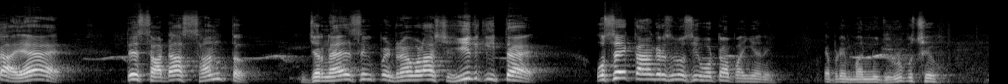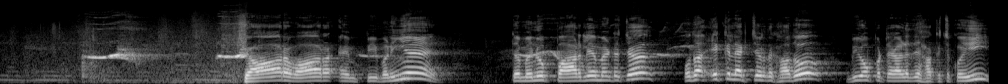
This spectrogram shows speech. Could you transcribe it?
ਢਾਇਆ ਹੈ ਤੇ ਸਾਡਾ ਸੰਤ ਜਰਨੈਲ ਸਿੰਘ ਭਿੰਡਰਾਂ ਵਾਲਾ ਸ਼ਹੀਦ ਕੀਤਾ ਹੈ, ਉਸੇ ਕਾਂਗਰਸ ਨੂੰ ਅਸੀਂ ਵੋਟਾਂ ਪਾਈਆਂ ਨੇ। ਆਪਣੇ ਮਨ ਨੂੰ ਜ਼ਰੂਰ ਪੁੱਛਿਓ। ਚਾਰ ਵਾਰ ਐਮਪੀ ਬਣੀ ਹੈ ਤੇ ਮੈਨੂੰ ਪਾਰਲੀਮੈਂਟ 'ਚ ਉਹਦਾ ਇੱਕ ਲੈਕਚਰ ਦਿਖਾ ਦਿਓ। ਵੀ ਉਹ ਪਟਿਆਲੇ ਦੇ ਹੱਕ 'ਚ ਕੋਈ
